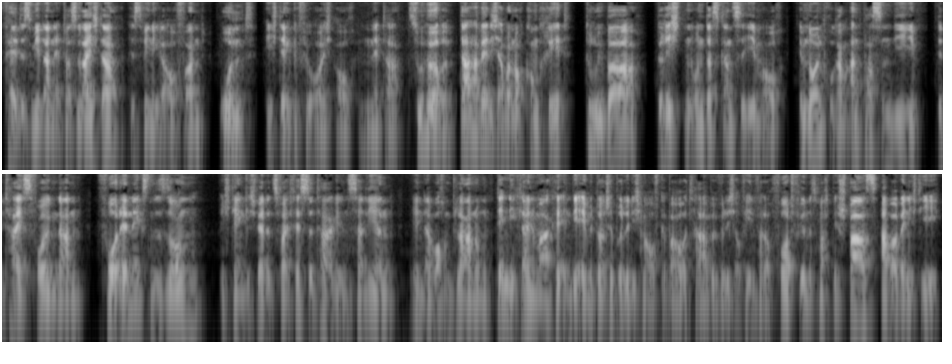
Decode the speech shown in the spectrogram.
fällt es mir dann etwas leichter, ist weniger Aufwand und ich denke für euch auch netter zu hören. Da werde ich aber noch konkret drüber berichten und das Ganze eben auch im neuen Programm anpassen. Die Details folgen dann vor der nächsten Saison. Ich denke, ich werde zwei feste Tage installieren in der Wochenplanung. Denn die kleine Marke NBA mit deutscher Brille, die ich mir aufgebaut habe, will ich auf jeden Fall auch fortführen. Es macht mir Spaß. Aber wenn ich die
